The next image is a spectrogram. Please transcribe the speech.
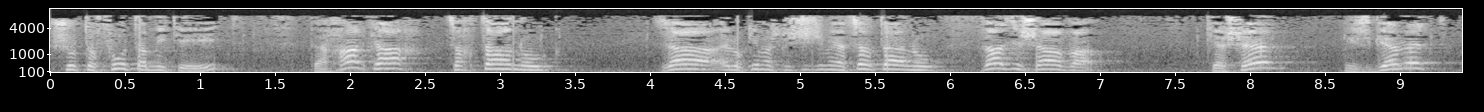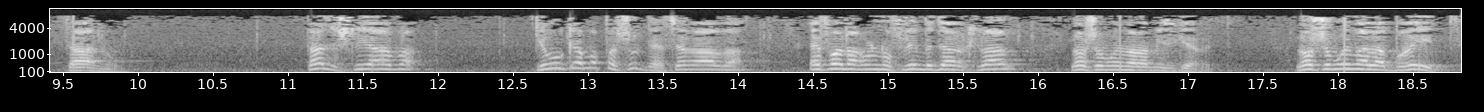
שותפות אמיתית, ואחר כך צריך תענוג. זה האלוקים השלישי שמייצר תענוג, ואז יש אהבה. קשר, מסגרת, תענוג. ואז יש לי אהבה. תראו כמה פשוט לייצר אהבה. איפה אנחנו נופלים בדרך כלל? לא שומרים על המסגרת. לא שומרים על הברית,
